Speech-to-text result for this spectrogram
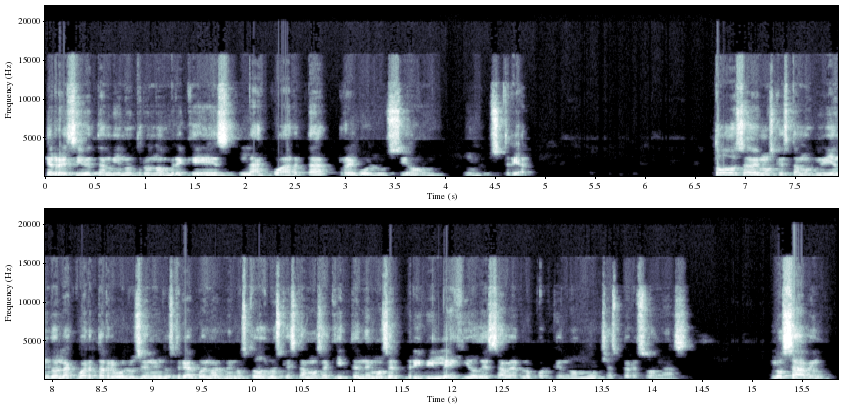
que recibe también otro nombre que es la cuarta revolución industrial. Todos sabemos que estamos viviendo la cuarta revolución industrial. Bueno, al menos todos los que estamos aquí tenemos el privilegio de saberlo porque no muchas personas lo saben.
